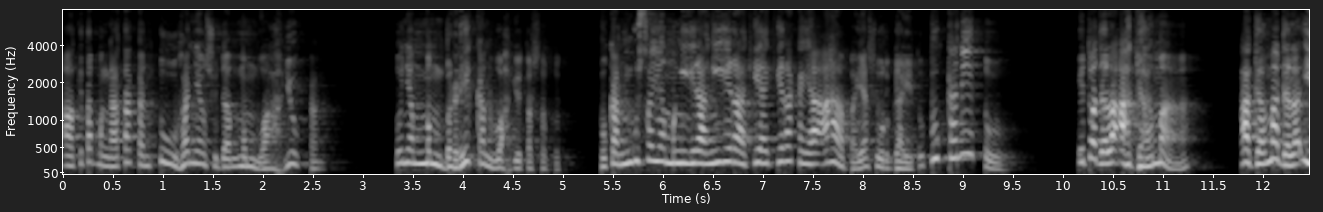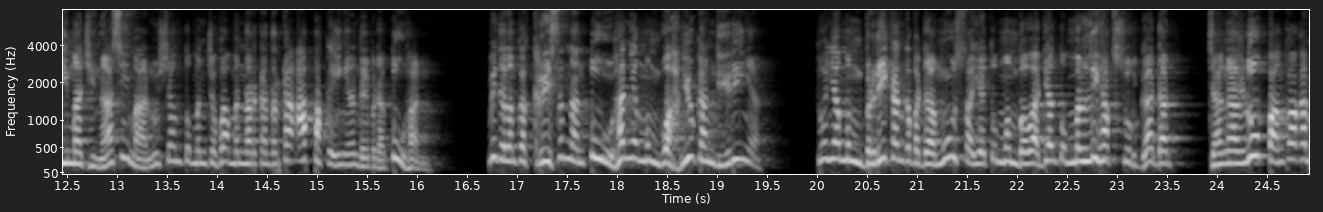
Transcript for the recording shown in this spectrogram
Alkitab mengatakan Tuhan yang sudah memwahyukan. Tuhan yang memberikan wahyu tersebut. Bukan Musa yang mengira-ngira kira-kira kayak apa ya surga itu. Bukan itu. Itu adalah agama. Agama adalah imajinasi manusia untuk mencoba menerka-nerka apa keinginan daripada Tuhan. Tapi dalam kekristenan Tuhan yang memwahyukan dirinya. Tuhan yang memberikan kepada Musa yaitu membawa dia untuk melihat surga dan jangan lupa engkau akan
